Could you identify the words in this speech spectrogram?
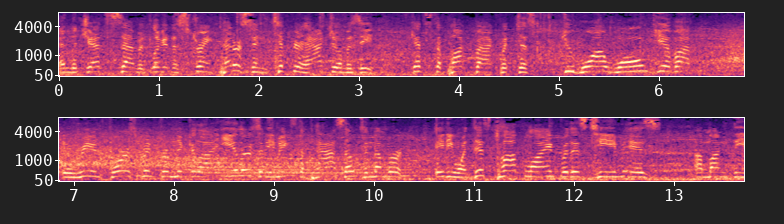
And the Jets seventh. Look at the strength. Pettersson, tip your hat to him as he gets the puck back, but just Dubois won't give up a reinforcement from Nikolai Ehlers, and he makes the pass out to number 81. This top line for this team is among the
